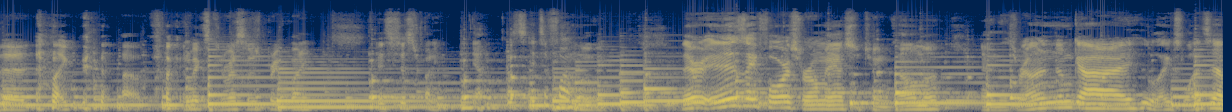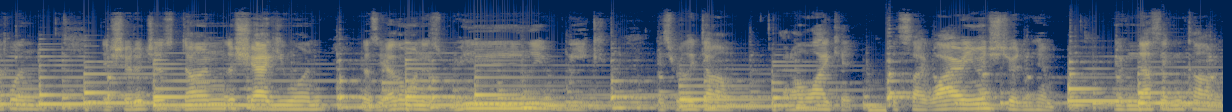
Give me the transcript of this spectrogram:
the like uh, fucking Mexican wrestler is pretty funny. It's just funny. Yeah, it's, it's a fun movie. There is a forced romance between Velma and this random guy who likes Led Zeppelin. They should have just done the Shaggy one because the other one is really weak. It's really dumb. I don't like it. It's like, why are you interested in him? You have nothing in common.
